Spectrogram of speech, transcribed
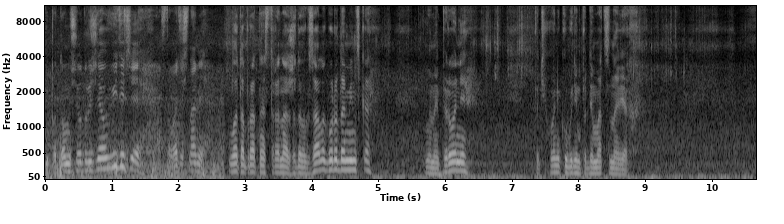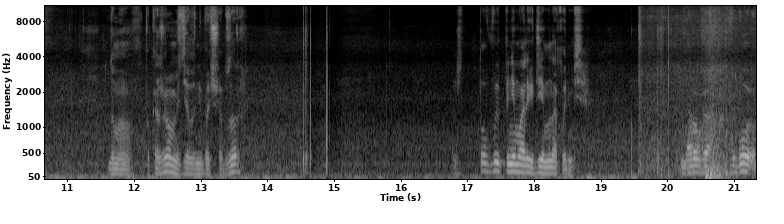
И потом все, друзья, увидите. Оставайтесь с нами. Вот обратная сторона ЖД вокзала города Минска. Мы на перроне. Потихоньку будем подниматься наверх. Думаю, покажу вам, сделаю небольшой обзор. Чтобы вы понимали, где мы находимся. Дорога в гору.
